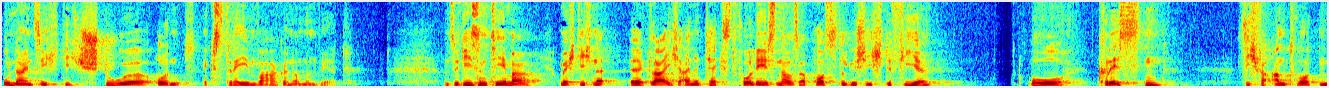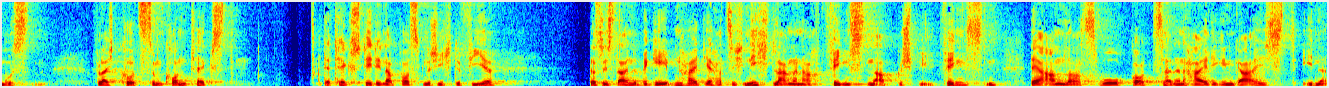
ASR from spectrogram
uneinsichtig, stur und extrem wahrgenommen wird. Und zu diesem Thema möchte ich äh, gleich einen Text vorlesen aus Apostelgeschichte 4, wo Christen sich verantworten mussten. Vielleicht kurz zum Kontext. Der Text steht in Apostelgeschichte 4. Das ist eine Begebenheit, die hat sich nicht lange nach Pfingsten abgespielt. Pfingsten, der Anlass, wo Gott seinen Heiligen Geist in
